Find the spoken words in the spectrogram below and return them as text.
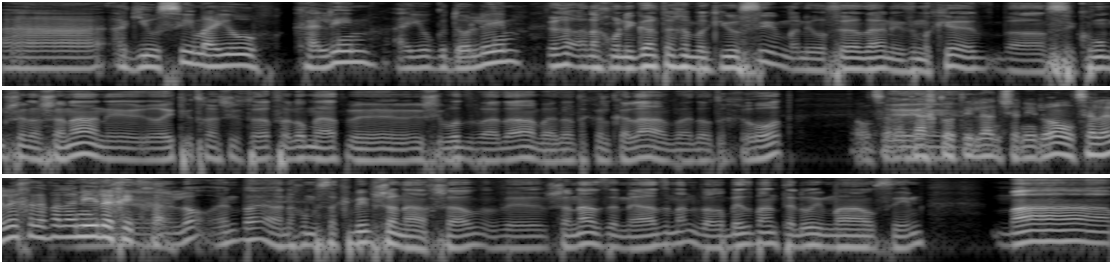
הגיוסים היו קלים, היו גדולים. תראה, אנחנו ניגע תכף בגיוסים, אני רוצה עדיין להתמקד בסיכום של השנה. אני ראיתי אותך שהשתתף לא מעט בישיבות ועדה, ועדת הכלכלה, ועדות אחרות. אתה רוצה לקחת אותי לאן שאני לא רוצה ללכת, אבל אני אלך איתך. לא, אין בעיה, אנחנו מסכמים שנה עכשיו, ושנה זה מעט זמן, והרבה זמן תלוי מה עושים. מה,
